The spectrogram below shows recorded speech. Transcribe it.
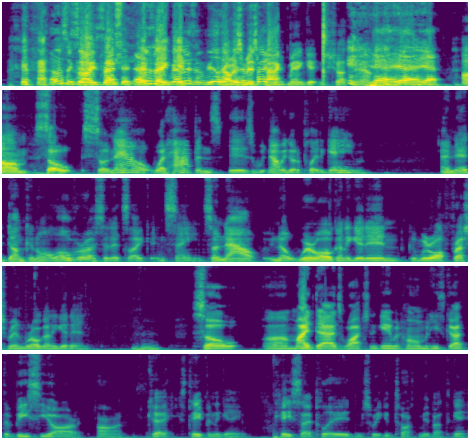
That was a so good I said- impression. That yeah, was a, thank that you. was a really That was good Miss impression. Pac-Man getting shut down. Yeah, yeah, yeah. Um. So so now what happens is we, now we go to play the game, and they're dunking all over us, and it's like insane. So now you know we're all going to get in. 'cause We're all freshmen. We're all going to get in. So um, my dad's watching the game at home, and he's got the VCR on. Okay, he's taping the game case I played, so he could talk to me about the game.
